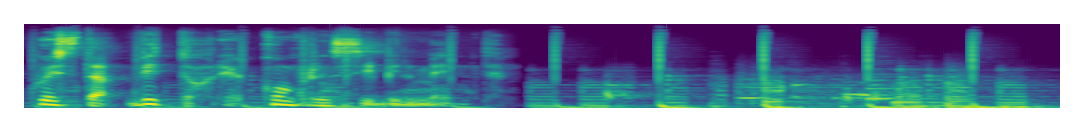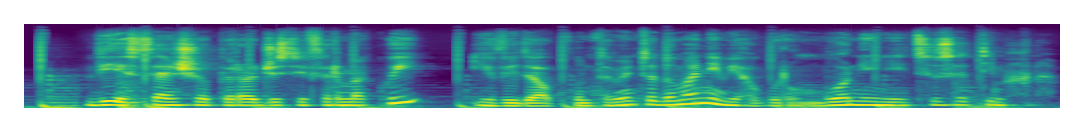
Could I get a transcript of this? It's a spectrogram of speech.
questa vittoria comprensibilmente. The Essential per oggi si ferma qui, io vi do appuntamento domani e vi auguro un buon inizio settimana.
